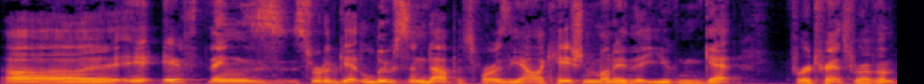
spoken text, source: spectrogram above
uh, if things sort of get loosened up as far as the allocation money that you can get for a transfer of him,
